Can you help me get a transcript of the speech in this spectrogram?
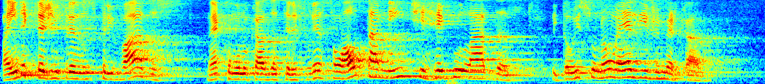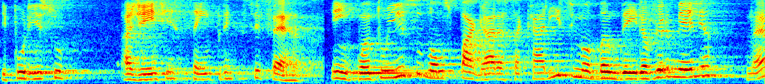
ainda que sejam empresas privadas, né, como no caso da telefonia, são altamente reguladas. Então isso não é livre mercado. E por isso a gente sempre se ferra. Enquanto isso, vamos pagar essa caríssima bandeira vermelha, né,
